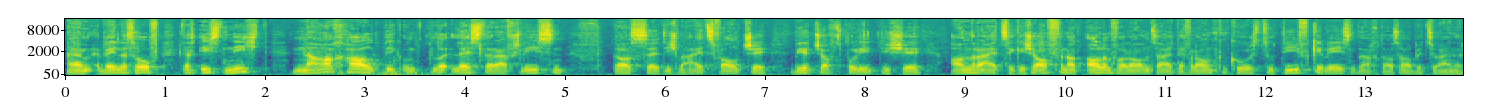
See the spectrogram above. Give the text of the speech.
Ähm, Wellershof, das ist nicht nachhaltig und lässt darauf schließen, dass äh, die Schweiz falsche wirtschaftspolitische Anreize geschaffen hat, allem voran seit der Frankenkurs zu tief gewesen. Auch das habe zu einer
